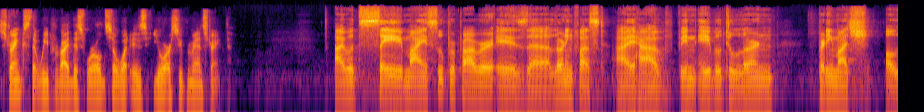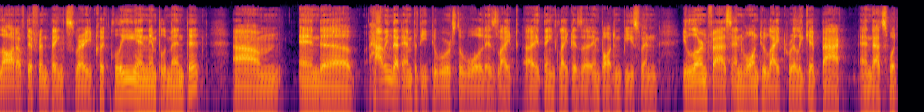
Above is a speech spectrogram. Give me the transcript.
strengths that we provide this world. So, what is your Superman strength? I would say my superpower is uh, learning fast. I have been able to learn pretty much a lot of different things very quickly and implement it. Um, and uh, having that empathy towards the world is like I think like is an important piece when you learn fast and want to like really give back. And that's what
